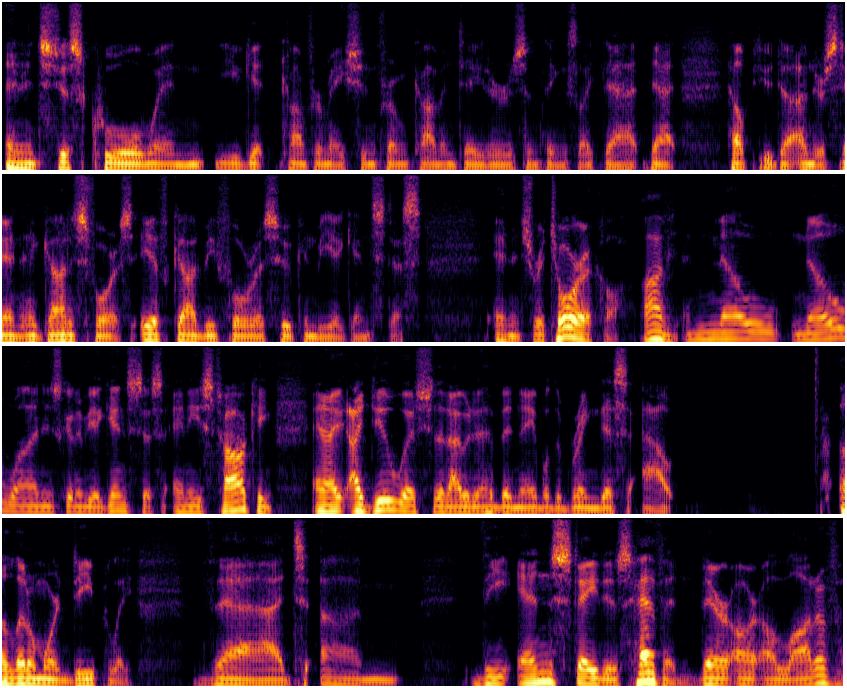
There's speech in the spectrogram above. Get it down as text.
and it's just cool when you get confirmation from commentators and things like that that help you to understand hey god is for us. If god be for us who can be against us? And it's rhetorical. No no one is going to be against us. And he's talking and I, I do wish that i would have been able to bring this out a little more deeply that um, the end state is heaven. There are a lot of uh,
